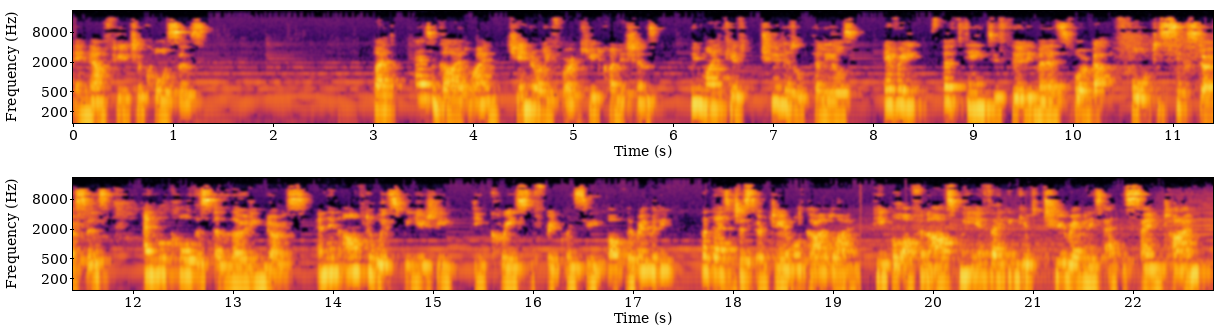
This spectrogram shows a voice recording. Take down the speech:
in our future courses. But as a guideline, generally for acute conditions, we might give two little pilules every 15 to 30 minutes for about four to six doses, and we'll call this a loading dose. And then afterwards, we usually decrease the frequency of the remedy. but that's just a general guideline. People often ask me if they can give two remedies at the same time.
